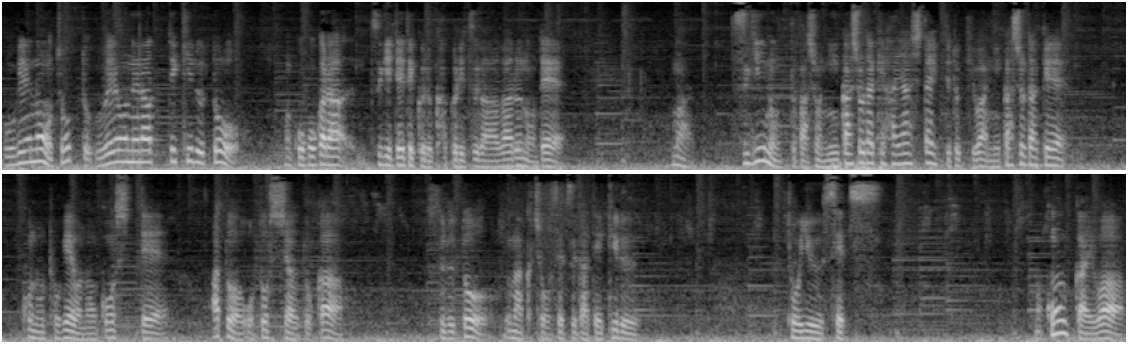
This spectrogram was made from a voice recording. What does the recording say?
トゲのちょっと上を狙って切ると、まあ、ここから次出てくる確率が上がるので、まあ、次の場所2箇所だけ生やしたいって時は2箇所だけこのトゲを残してあとは落としちゃうとかするとうまく調節ができるという説、まあ、今回は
